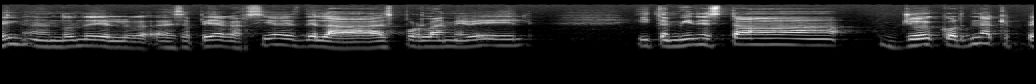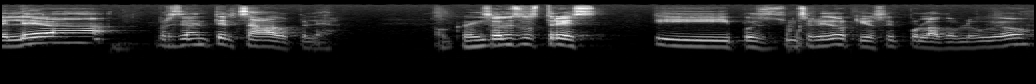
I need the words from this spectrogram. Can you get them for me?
En donde el, eh, se apellida García, es de la es por la MBL. Y también está Joe Cordina que pelea precisamente el sábado pelea. Ok. Son esos tres. Y pues un servidor que yo soy por la WO.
